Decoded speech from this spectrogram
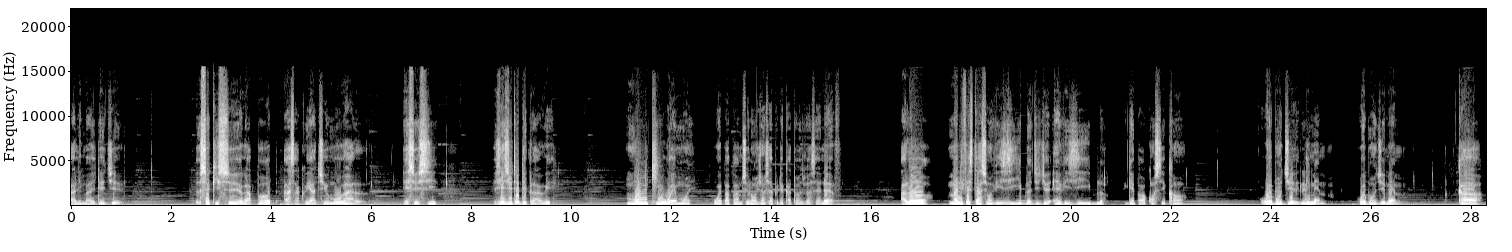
à l'image de Dieu, ce qui se rapporte à sa créature morale. Et ceci, Jésus te déclaré, Moun qui ouais moi, ouais papa, selon Jean chapitre 14, verset 9. Alors, manifestation visible du Dieu invisible, gain par conséquent, ouais bon Dieu lui-même, ouais bon Dieu même. Car,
